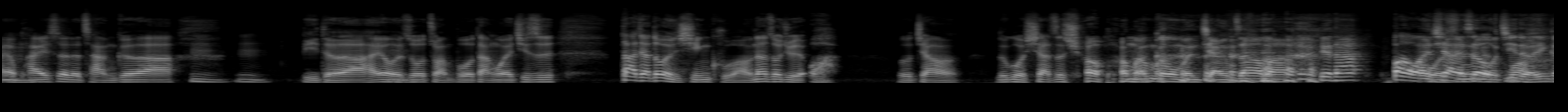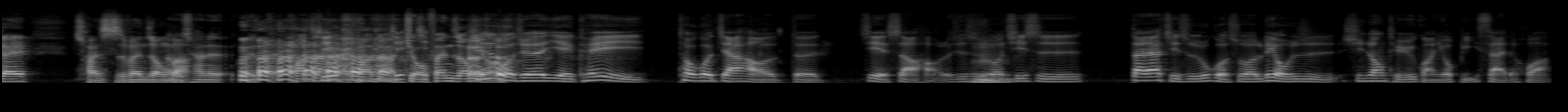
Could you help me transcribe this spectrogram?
还有拍摄的场哥啊，嗯嗯，彼得啊，还有说转播单位，其实大家都很辛苦啊。我那时候觉得哇，我说嘉豪，如果下次需要帮忙 跟我们讲，知道吗？因为他抱完下来之后，我记得应该喘十分钟吧，喘了夸张夸张九分钟。其实我觉得也可以透过嘉豪的。介绍好了，就是说，其实大家其实如果说六日新庄体育馆有比赛的话，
